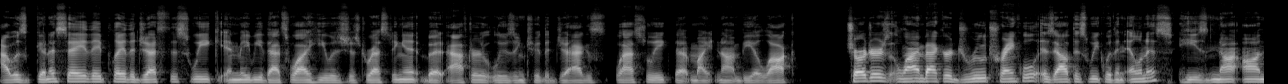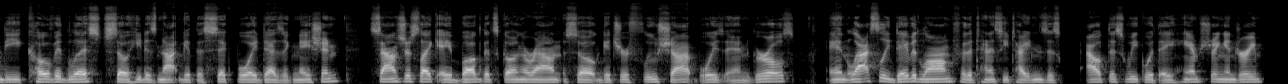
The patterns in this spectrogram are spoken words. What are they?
I was going to say they play the Jets this week, and maybe that's why he was just resting it. But after losing to the Jags last week, that might not be a lock. Chargers linebacker Drue Tranquill is out this week with an illness. He's not on the COVID list, so he does not get the sick boy designation. Sounds just like a bug that's going around, so get your flu shot, boys and girls. And lastly, David Long for the Tennessee Titans is out this week with a hamstring injury.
